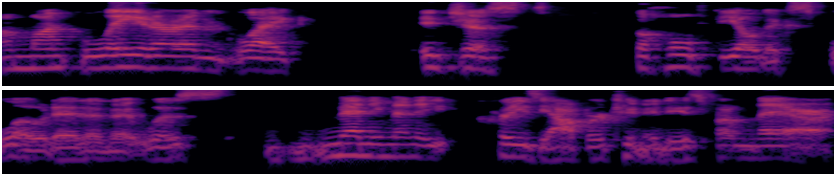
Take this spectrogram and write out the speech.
a month later. And like, it just, the whole field exploded. And it was many, many crazy opportunities from there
